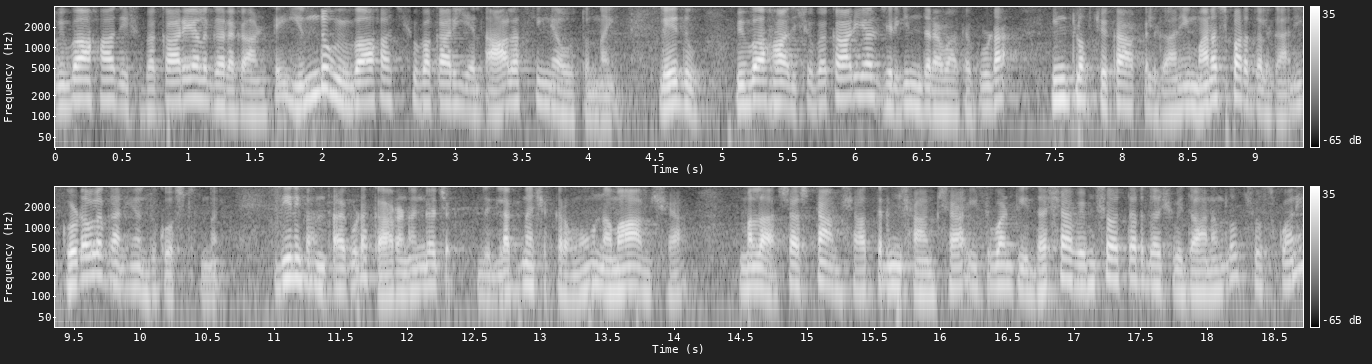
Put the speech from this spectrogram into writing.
వివాహాది శుభకార్యాలు గనక అంటే ఎందుకు వివాహ శుభకార్యాలు ఆలస్యంగా అవుతున్నాయి? లేదు వివాహాది శుభకార్యాలు జరిగిన తర్వాత కూడా ఇంట్లో చికాకులు కానీ మనస్పర్ధలు కానీ గొడవలు కానీ అందుకు వస్తున్నాయి. దీనికంతా కూడా కారణంగా చెప్తుంది. లగ్న చక్రము నమాంశ. మళ్ళా షష్టాంశ త్రింశాంశ ఇటువంటి దశ వింశోత్తర దశ విధానంలో చూసుకొని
